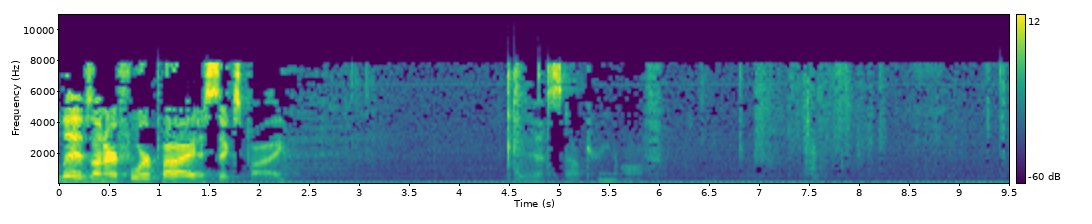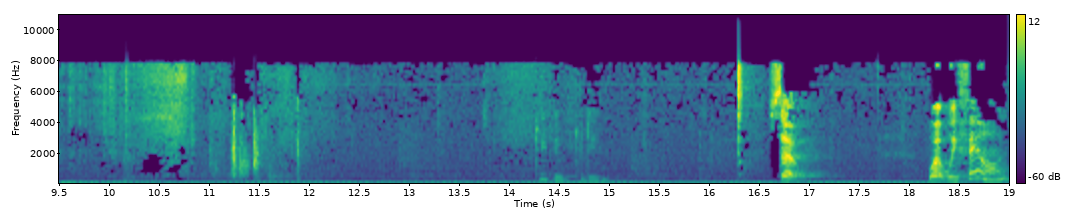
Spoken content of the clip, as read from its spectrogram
lives on our 4 pi to 6 pi. Yeah, stop turning off. So, what we found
